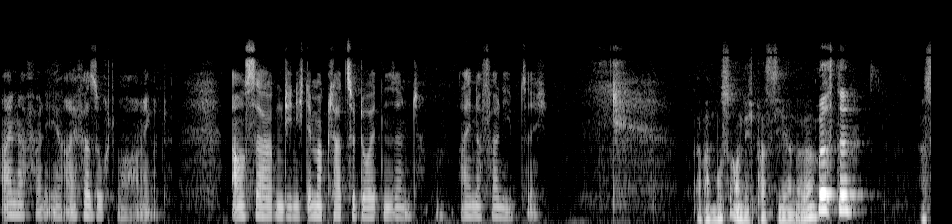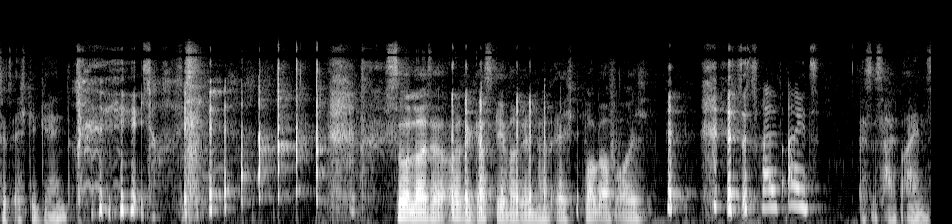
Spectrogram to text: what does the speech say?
einer verliert Eifersucht. Boah, mein Gott. Aussagen, die nicht immer klar zu deuten sind. Einer verliebt sich. Aber muss auch nicht passieren, oder? Was denn? Hast du jetzt echt gegähnt? ja. So, Leute, eure Gastgeberin hat echt Bock auf euch. Es ist halb eins. Es ist halb eins.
